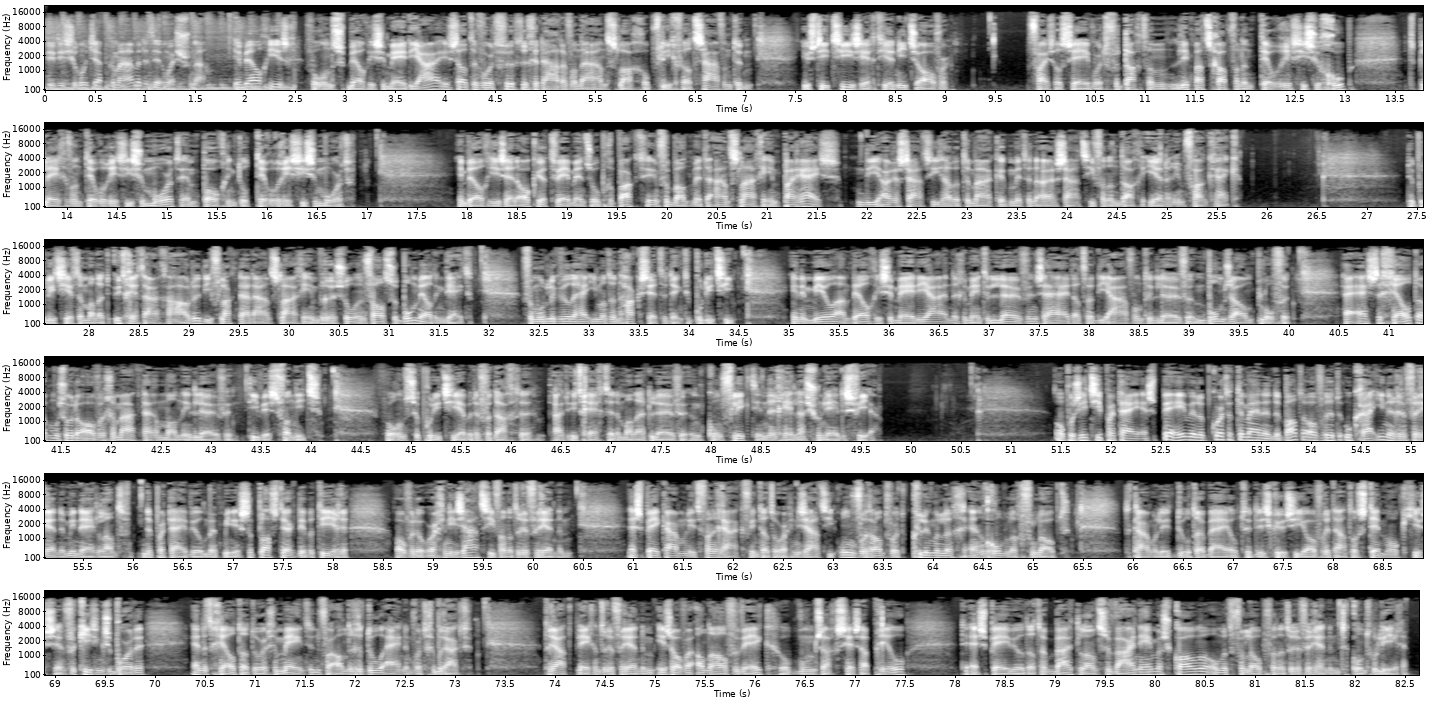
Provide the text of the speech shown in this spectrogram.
Dit is Jeroen Tjepkema met het NOS Journaal. In België is, volgens Belgische media, is dat de voortvluchtige dader van de aanslag op vliegveld Zaventem. Justitie zegt hier niets over. Faisal C. wordt verdacht van lidmaatschap van een terroristische groep, het plegen van terroristische moord en poging tot terroristische moord. In België zijn ook weer twee mensen opgepakt in verband met de aanslagen in Parijs. Die arrestaties hadden te maken met een arrestatie van een dag eerder in Frankrijk. De politie heeft een man uit Utrecht aangehouden... die vlak na de aanslagen in Brussel een valse bommelding deed. Vermoedelijk wilde hij iemand een hak zetten, denkt de politie. In een mail aan Belgische media en de gemeente Leuven... zei hij dat er die avond in Leuven een bom zou ontploffen. Hij eiste geld dat moest worden overgemaakt naar een man in Leuven. Die wist van niets. Volgens de politie hebben de verdachten uit Utrecht en de man uit Leuven... een conflict in de relationele sfeer. Oppositiepartij SP wil op korte termijn een debat over het Oekraïne-referendum in Nederland. De partij wil met minister Plasterk debatteren over de organisatie van het referendum. SP-Kamerlid Van Raak vindt dat de organisatie onverantwoord klungelig en rommelig verloopt. Het Kamerlid doelt daarbij op de discussie over het aantal stemhokjes en verkiezingsborden en het geld dat door gemeenten voor andere doeleinden wordt gebruikt. Het raadplegend referendum is over anderhalve week, op woensdag 6 april. De SP wil dat er buitenlandse waarnemers komen om het verloop van het referendum te controleren.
